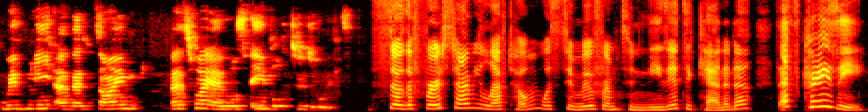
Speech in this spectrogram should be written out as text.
with me at that time, that's why I was able to do it. So the first time you left home was to move from Tunisia to Canada? That's crazy.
